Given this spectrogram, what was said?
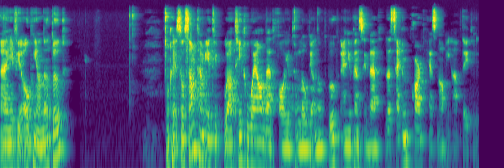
And if you open your notebook, okay, so sometimes it will take a while that for you to load your notebook, and you can see that the second part has not been updated.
